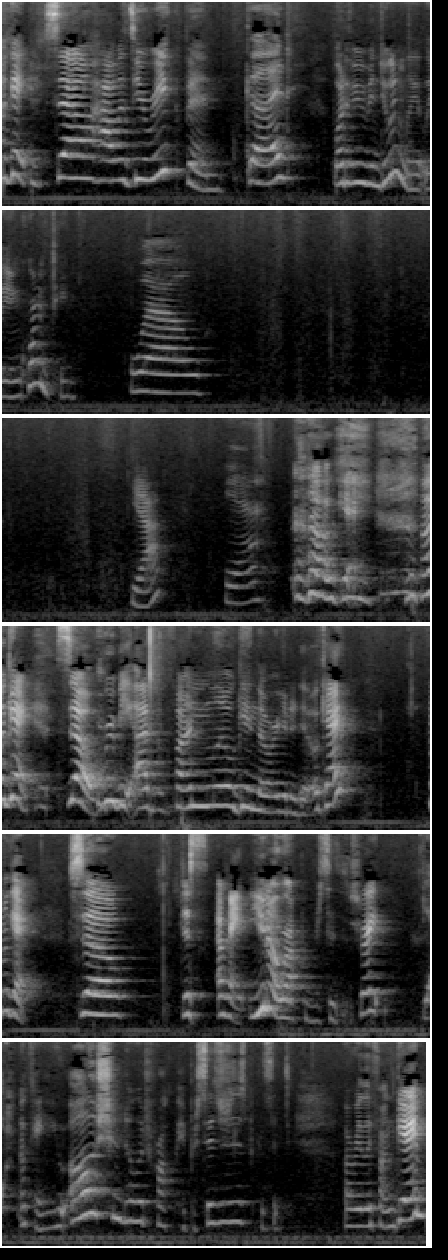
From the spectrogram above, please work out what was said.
okay, so how has your week been? Good. What have you been doing lately in quarantine? Well, Yeah? yeah. okay. Okay. So, Ruby, I have a fun little game that we're gonna do, okay? Okay. So, just okay, you know rock, paper, scissors, right? Yeah. Okay, you all should know what rock, paper, scissors is because it's a really fun game.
